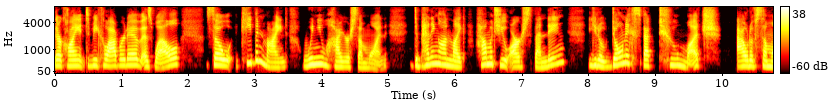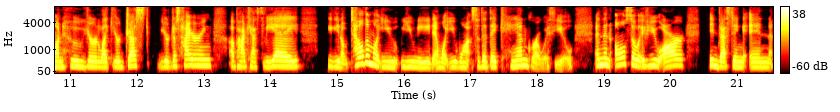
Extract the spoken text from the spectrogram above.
their client to be collaborative as well. So keep in mind when you hire someone, depending on like how much you are spending, you know, don't expect too much out of someone who you're like you're just you're just hiring a podcast VA you know tell them what you you need and what you want so that they can grow with you. And then also if you are investing in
